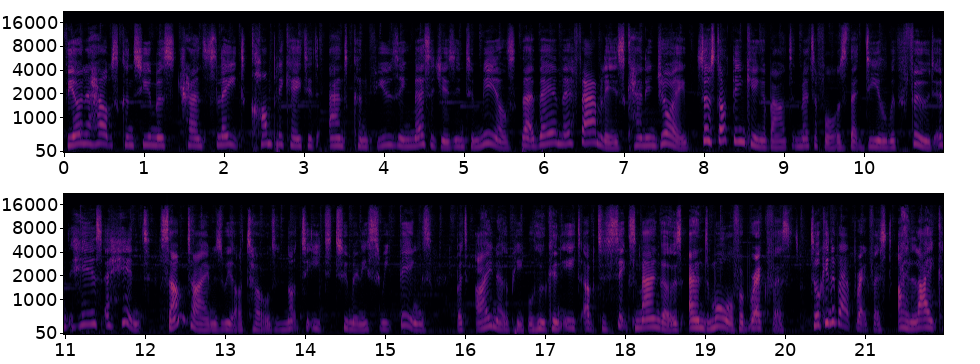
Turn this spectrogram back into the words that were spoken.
Fiona helps consumers translate complicated and confusing messages into meals that they and their families can enjoy. So start thinking about metaphors that deal with food. And here's a hint sometimes we are told not to eat too many sweet things but I know people who can eat up to six mangoes and more for breakfast. Talking about breakfast, I like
